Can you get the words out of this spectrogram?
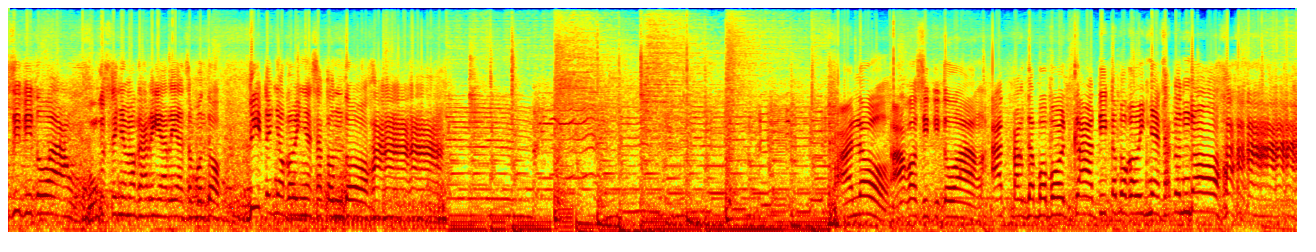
Ako si Tito Wang. Kung gusto niyo maghari-harian sa mundo, dito niyo gawin yan sa tondo. Halo, ako si Tito Wang. At pag naboboard ka, dito mo gawin yan sa tondo. Ako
